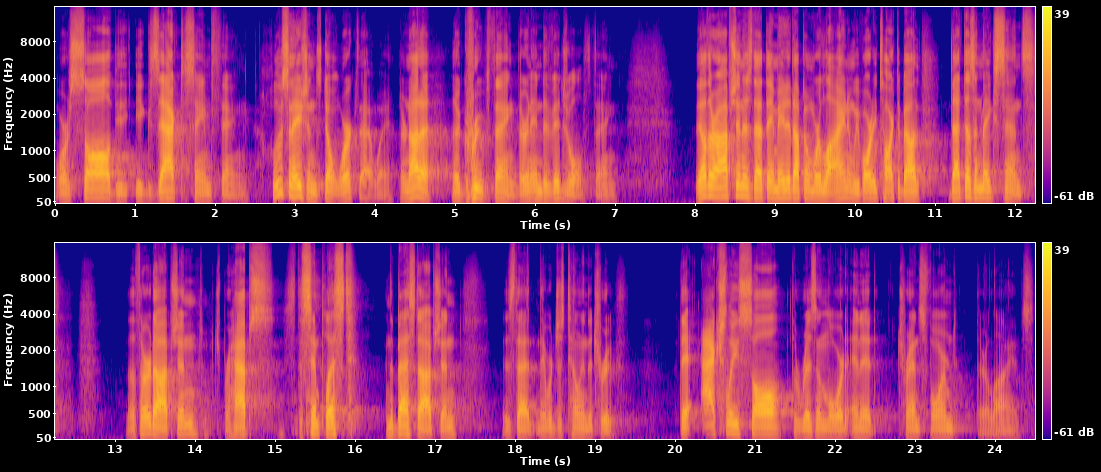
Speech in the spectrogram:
or saw the exact same thing. Hallucinations don't work that way. They're not a, a group thing, they're an individual thing. The other option is that they made it up and were lying, and we've already talked about that doesn't make sense. The third option, which perhaps is the simplest and the best option, is that they were just telling the truth. They actually saw the risen Lord, and it transformed their lives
